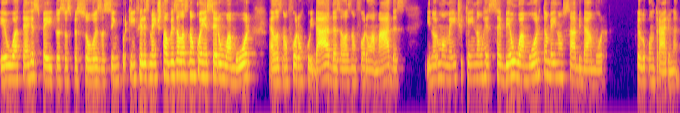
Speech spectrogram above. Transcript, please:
eu até respeito essas pessoas assim, porque infelizmente talvez elas não conheceram o amor, elas não foram cuidadas, elas não foram amadas, e normalmente quem não recebeu o amor também não sabe dar amor. Pelo contrário, né?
